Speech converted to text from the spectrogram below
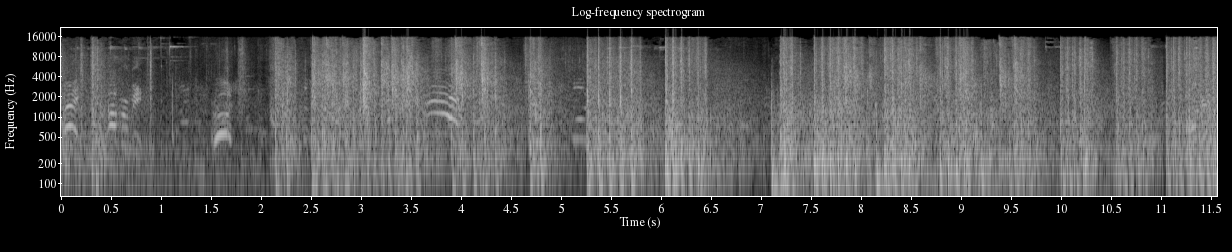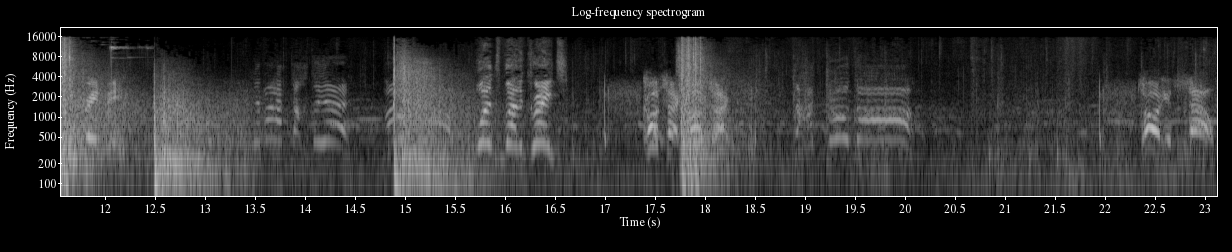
Hey, cover me! Roach. Targeting Green B. One's by the crates! Contact, contact! Target south!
